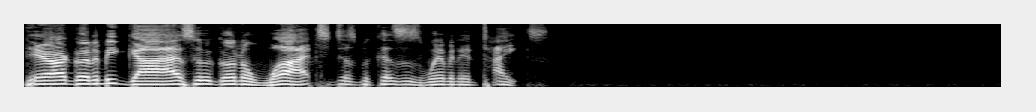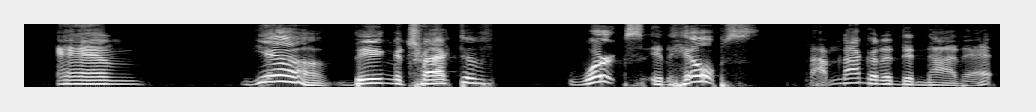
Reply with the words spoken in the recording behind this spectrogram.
there are going to be guys who are going to watch just because it's women in tights. And yeah, being attractive works. It helps. I'm not going to deny that.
